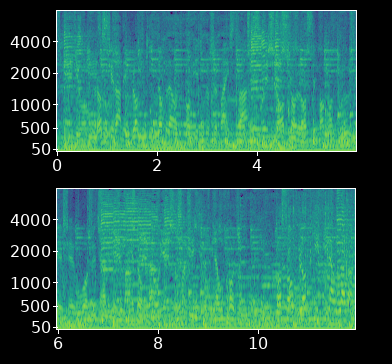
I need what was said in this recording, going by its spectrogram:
zmienią Rozsiewamy plotki, dobra odpowiedź proszę Państwa. No to losy mogą różnie się ułożyć Ale jeżeli nie dobra, to sąsiedzi do finału wchodzą. To są plotki, finał dla Was.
